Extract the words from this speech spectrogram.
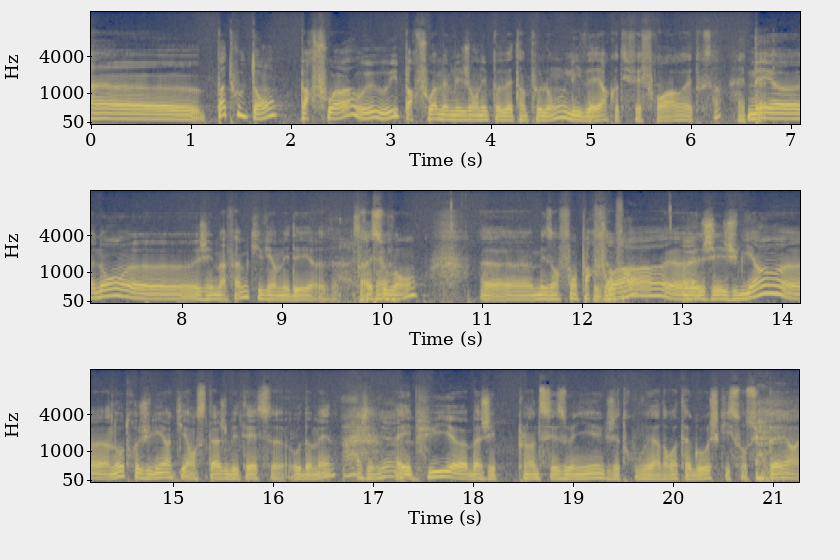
Euh, pas tout le temps, parfois, oui, oui, parfois même les journées peuvent être un peu longues, l'hiver quand il fait froid et tout ça. Et Mais euh, non, euh, j'ai ma femme qui vient m'aider euh, très souvent, Euh, mes enfants parfois, enfants Euh, Ouais. j'ai Julien, euh, un autre Julien qui est en stage BTS au domaine. Ah génial. Et puis euh, bah, j'ai plein de saisonniers que j'ai trouvés à droite à gauche qui sont super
